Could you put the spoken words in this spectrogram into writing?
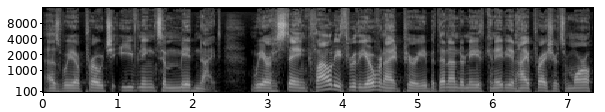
as we approach evening to midnight. We are staying cloudy through the overnight period, but then underneath Canadian high pressure tomorrow,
